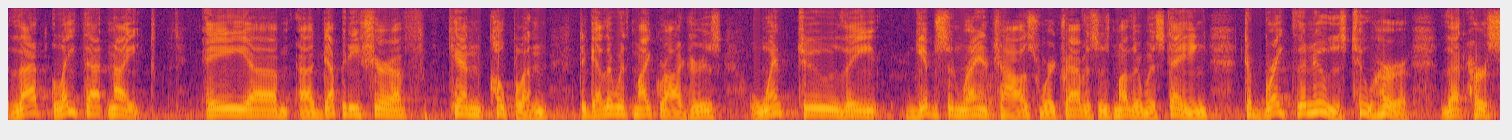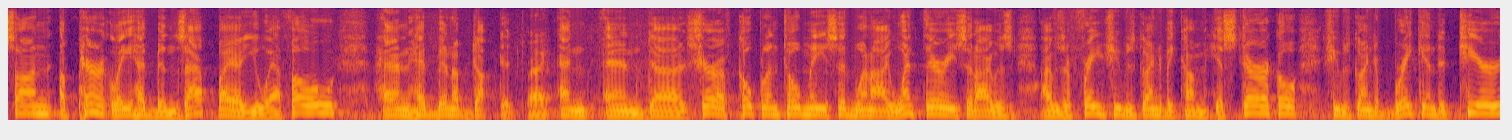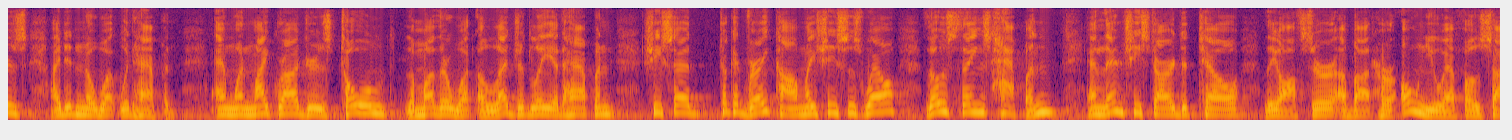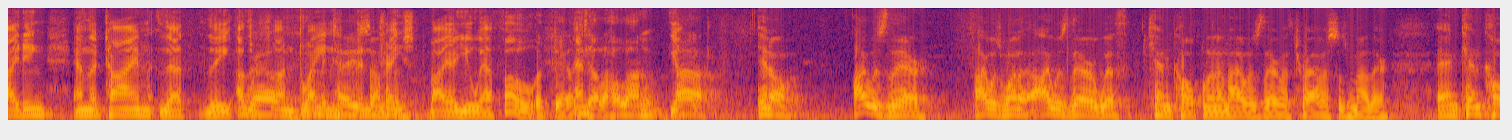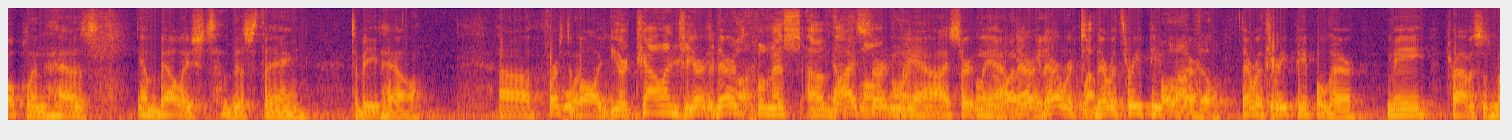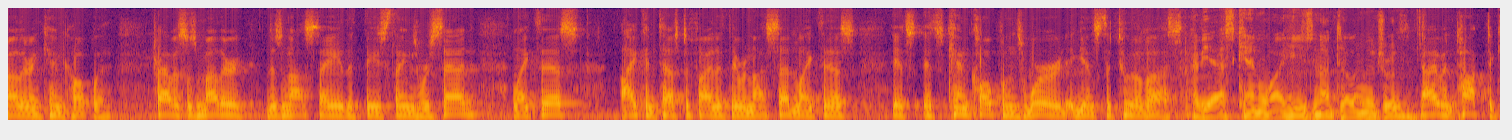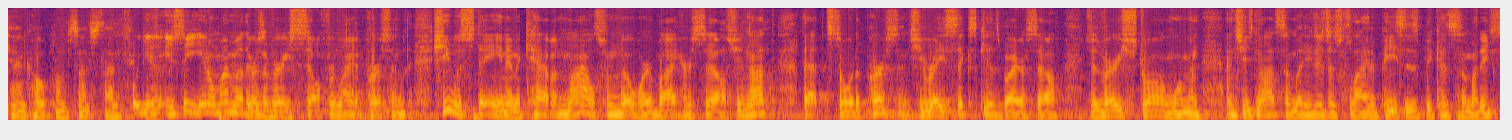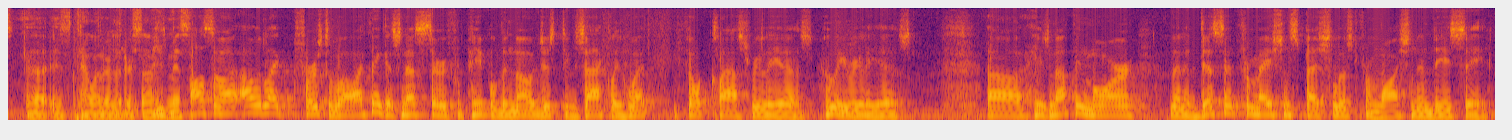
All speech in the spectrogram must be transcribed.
That late that night, a, um, a deputy sheriff, Ken Copeland, together with Mike Rogers, went to the Gibson Ranch house where Travis's mother was staying to break the news to her that her son apparently had been zapped by a UFO and had been abducted. Right. And and uh, Sheriff Copeland told me he said when I went there he said I was I was afraid she was going to become hysterical. She was going to break into tears. I didn't know what would happen. And when Mike Rogers told the mother what allegedly had happened, she said, took it very calmly. She says, Well, those things happen. And then she started to tell the officer about her own UFO sighting and the time that the other Well, son, let Duane, had you been something. chased by a UFO. Uh, tell her, hold on. Yeah. Uh, you know, I was there. I was one. Of, I was there with Ken Copeland, and I was there with Travis's mother. And Ken Copeland has embellished this thing to beat hell. Uh, first of all, You're challenging You're- the truthfulness of this I certainly am. I certainly am. There, there were Well, there were three people on, there. Phil. There were three people there. Me, Travis's mother, and Ken Copeland. Travis's mother does not say that these things were said like this. I can testify that they were not said like this. It's it's Ken Copeland's word against the two of us. Have you asked Ken why he's not telling the truth? I haven't talked to Ken Copeland since then. Well, you, you see, you know, my mother is a very self-reliant person. She was staying in a cabin miles from nowhere by herself. She's not that sort of person. She raised six kids by herself. She's a very strong woman, and she's not somebody to just fly to pieces because somebody uh, is telling her that her son is missing. Also, I, I would like, first of all, I think it's necessary for people to know just exactly what Philip Klass really is, who he really is. Uh, he's nothing more than a disinformation specialist from Washington, D.C.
